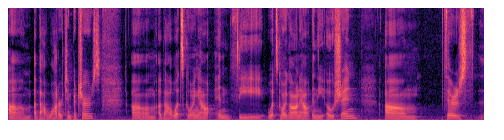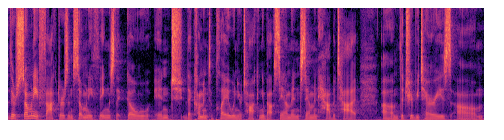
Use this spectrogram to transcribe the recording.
um, about water temperatures, um, about what's going out in the what's going on out in the ocean. Um, there's there's so many factors and so many things that go into that come into play when you're talking about salmon, salmon habitat um, the tributaries. Um,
